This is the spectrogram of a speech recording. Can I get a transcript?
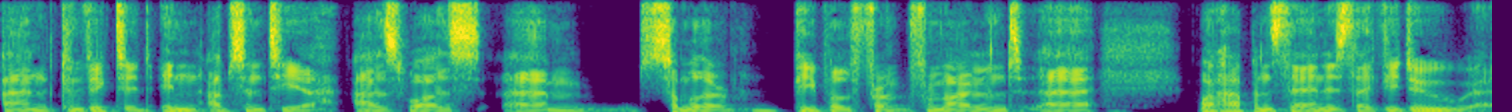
and convicted in absentia, as was um, some other people from from Ireland, uh, what happens then is that if you do,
